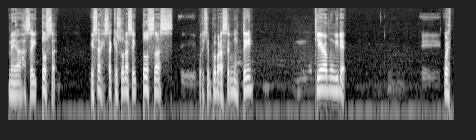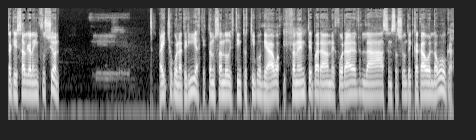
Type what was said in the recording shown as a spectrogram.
medio aceitosas. Esas, esas que son aceitosas, eh, por ejemplo, para hacer un té, queda muy bien. Eh, cuesta que salga la infusión. hay chocolaterías que están usando distintos tipos de agua justamente para mejorar la sensación del cacao en la boca.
